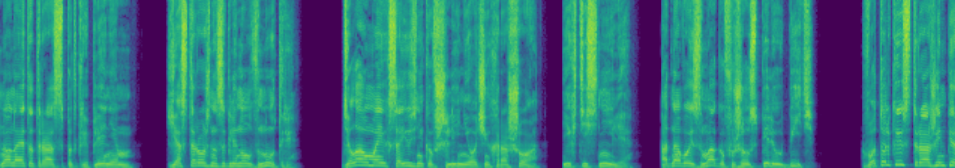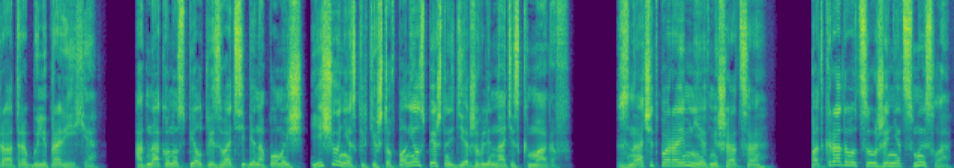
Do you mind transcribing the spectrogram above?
но на этот раз с подкреплением, я осторожно заглянул внутрь. Дела у моих союзников шли не очень хорошо, их теснили. Одного из магов уже успели убить. Вот только и в страже императора были прорехи. Однако он успел призвать себе на помощь еще нескольких, что вполне успешно сдерживали натиск магов. Значит, пора и мне вмешаться. Подкрадываться уже нет смысла.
